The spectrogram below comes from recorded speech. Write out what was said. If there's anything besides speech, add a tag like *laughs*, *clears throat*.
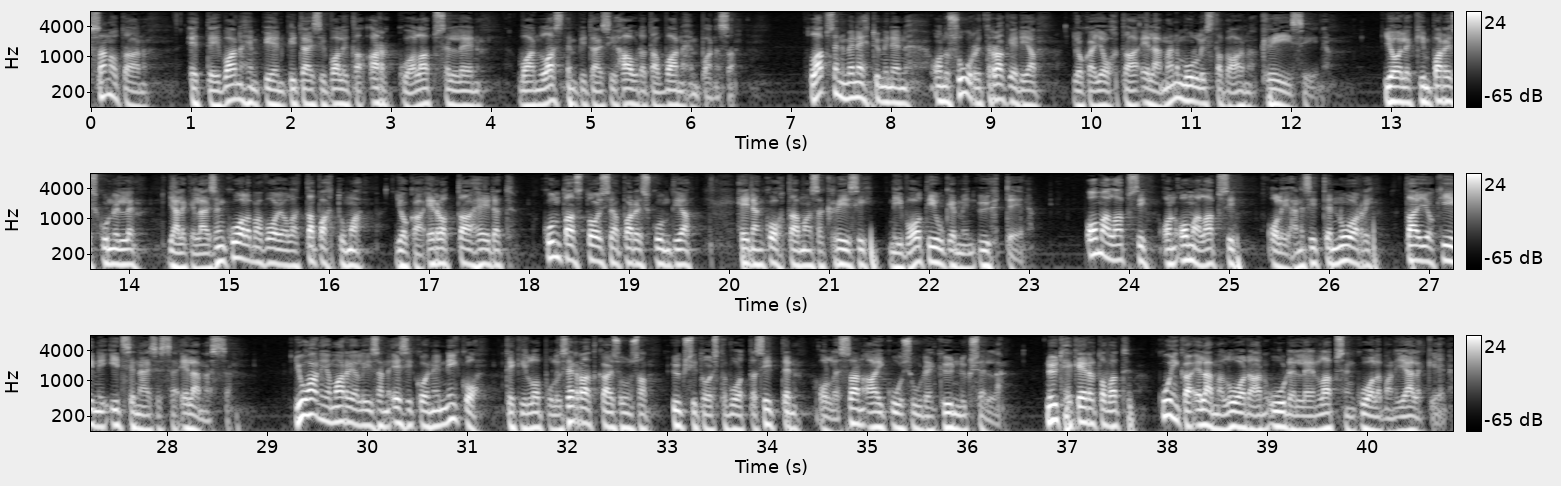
Sanotaan, ettei vanhempien pitäisi valita arkkua lapselleen, vaan lasten pitäisi haudata vanhempansa. Lapsen menehtyminen on suuri tragedia, joka johtaa elämän mullistavaan kriisiin. Joillekin pariskunnille jälkeläisen kuolema voi olla tapahtuma, joka erottaa heidät, kun taas toisia pariskuntia heidän kohtaamansa kriisi nivoo tiukemmin yhteen. Oma lapsi on oma lapsi, oli hän sitten nuori tai jo kiinni itsenäisessä elämässä. Juhan ja Maria-Liisan esikoinen Niko teki lopullisen ratkaisunsa 11 vuotta sitten ollessaan aikuisuuden kynnyksellä. Nyt he kertovat, kuinka elämä luodaan uudelleen lapsen kuoleman jälkeen.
